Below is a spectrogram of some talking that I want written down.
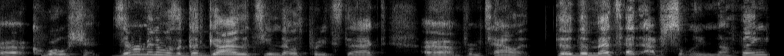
uh, quotient. Zimmerman was a good guy on the team that was pretty stacked uh, from talent. The the Mets had absolutely nothing,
